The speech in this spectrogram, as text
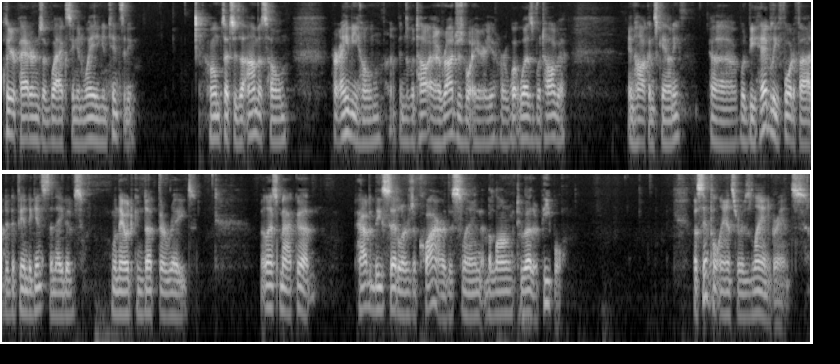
clear patterns of waxing and waning intensity. Homes such as the Amos home or Amy home up in the uh, Rogersville area, or what was Watauga in Hawkins County, uh, would be heavily fortified to defend against the natives when they would conduct their raids. But let's back up. How did these settlers acquire this land that belonged to other people? The simple answer is land grants.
